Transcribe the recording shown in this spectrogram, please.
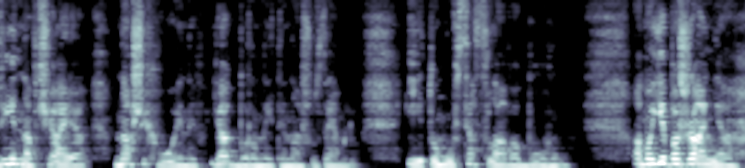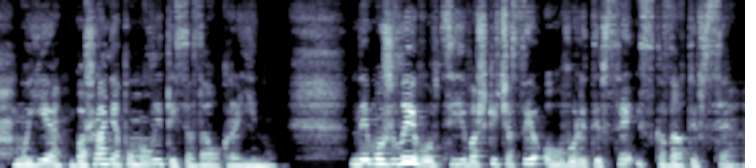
він навчає наших воїнів, як боронити нашу землю. І тому вся слава Богу. А моє бажання, моє бажання помолитися за Україну. Неможливо в ці важкі часи оговорити все і сказати все.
